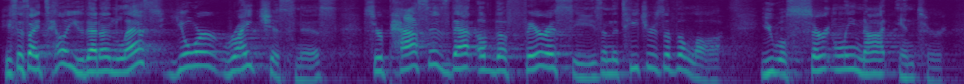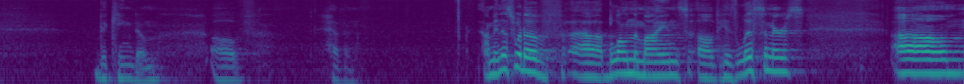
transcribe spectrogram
He says, I tell you that unless your righteousness surpasses that of the Pharisees and the teachers of the law, you will certainly not enter the kingdom of. I mean, this would have uh, blown the minds of his listeners. Um,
